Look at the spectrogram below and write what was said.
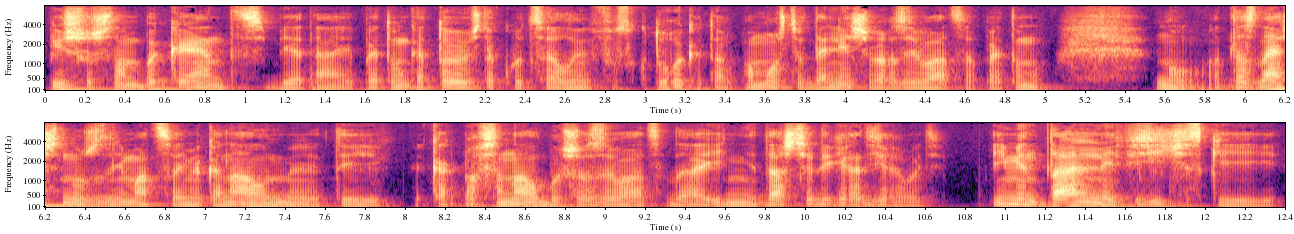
пишешь там backend себе, да, и поэтому готовишь такую целую инфраструктуру, которая поможет в дальнейшем развиваться. Поэтому, ну, однозначно нужно заниматься своими каналами, ты как профессионал будешь развиваться, да, и не дашь себе деградировать. И ментально, и физически. И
